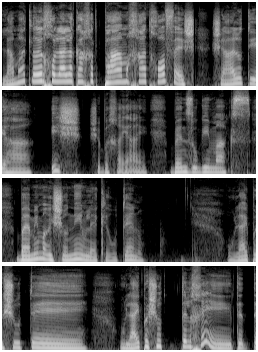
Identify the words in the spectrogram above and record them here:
למה את לא יכולה לקחת פעם אחת חופש? שאל אותי האיש שבחיי, בן זוגי מקס, בימים הראשונים להיכרותנו. אולי פשוט, אה, אולי פשוט תלכי, ת, ת,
